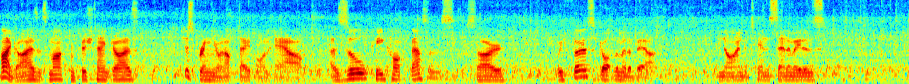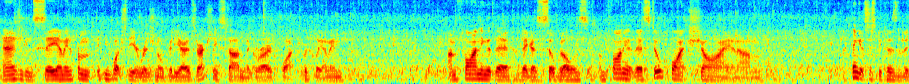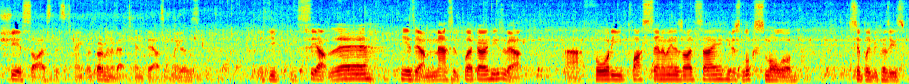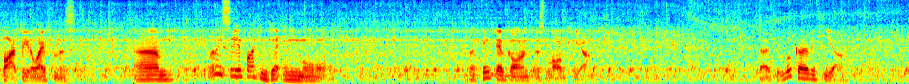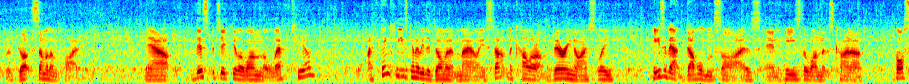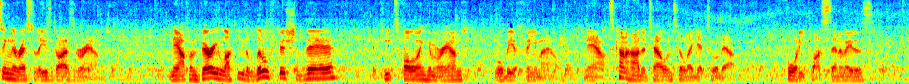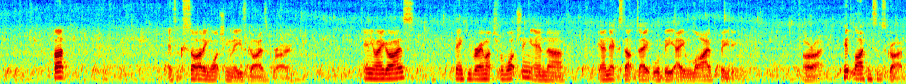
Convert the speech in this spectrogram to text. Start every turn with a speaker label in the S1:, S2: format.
S1: Hi guys, it's Mark from Fish Tank Guys. Just bringing you an update on our Azul Peacock Basses. So, we first got them at about 9 to 10 centimeters. And as you can see, I mean, from if you've watched the original videos, they're actually starting to grow quite quickly. I mean, I'm finding that they're, there goes the silver dollars, I'm finding that they're still quite shy and um, think it's just because of the sheer size of this tank. We've got them in about 10,000 litres. If you can see up there, here's our massive pleco. He's about uh, 40 plus centimetres, I'd say. He just looks smaller simply because he's five feet away from us. Um, let me see if I can get any more. Because I think they've gone into this log here. So if you look over here, we've got some of them hiding. Now, this particular one on the left here, I think he's going to be the dominant male. He's starting to colour up very nicely. He's about doubled in size, and he's the one that's kind of bossing the rest of these guys around. Now, if I'm very lucky, the little fish there that keeps following him around will be a female. Now, it's kind of hard to tell until they get to about 40 plus centimeters. But it's exciting watching these guys grow. Anyway guys, thank you very much for watching and uh, our next update will be a live feeding. Alright, hit like and subscribe.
